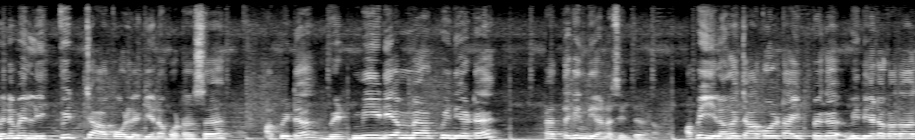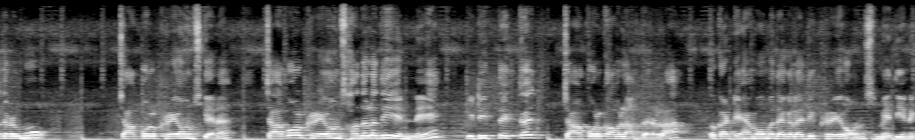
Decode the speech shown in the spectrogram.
මෙන මේ ලික්විට් චාකෝල්ල කියන කොටස අපිට වෙට් මීඩියම්මයක් විදියට පැත්තකින් තියන්න සිද්ධවෙන අපි ඊළඟ චාකෝල් ටයිප් එක විදියට කතා කරමු. චාකෝල් ක්‍රයෝන්ස් ගැන. චාකෝල් ක්‍රයෝන්ස් හදල තියෙන්නේ ඉටිත් එක්ක චාකෝල් කවලං කරලා. ඔකට හැමෝම දැකල ඇති ක්‍රයෝන්ස් මේ තියෙන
